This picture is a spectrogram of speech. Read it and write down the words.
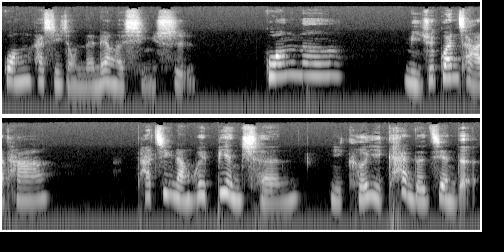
光它是一种能量的形式。光呢，你去观察它，它竟然会变成你可以看得见的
